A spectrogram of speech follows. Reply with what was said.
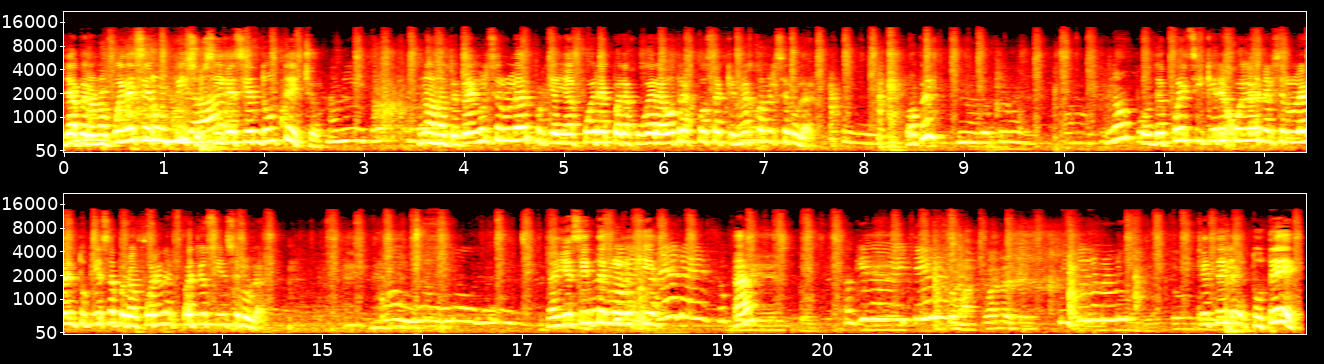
Ya, pero no puede ser un piso, sigue siendo un techo. No, no te traigo el celular porque allá afuera es para jugar a otras cosas que no es con el celular. ¿Ok? no lo quiero. No, pues después si quieres juegas en el celular en tu pieza, pero afuera en el patio sin celular. Ahí es sin tecnología. ¿Ah? Aquí no hay tele. Toma, guárdate. ¿Mi tele, mami? ¿Qué tele? ¿Tu té?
